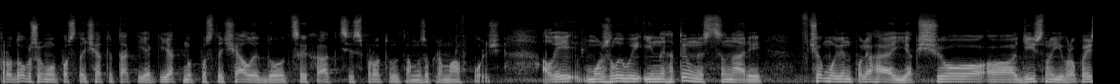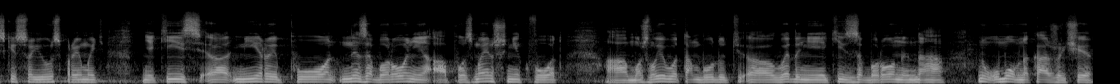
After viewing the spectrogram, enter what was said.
продовжуємо постачати так, як, як ми постачали до цих акцій спротиву, там, зокрема в Польщі. Але можливий і негативний сценарій. В чому він полягає, якщо е, дійсно Європейський Союз прийметь якісь е, міри по не забороні, а по зменшенні квот? Можливо, там будуть е, введені якісь заборони на, ну умовно кажучи,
